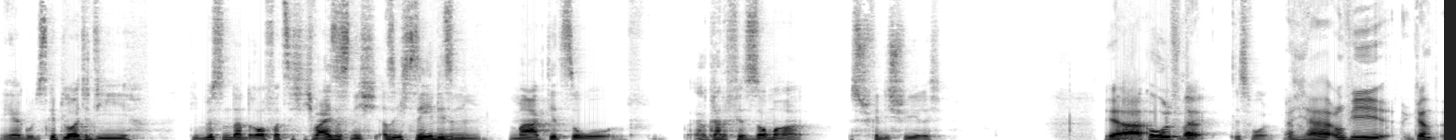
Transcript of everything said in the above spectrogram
ja, gut, es gibt Leute, die, die müssen dann drauf verzichten. Ich weiß es nicht. Also ich sehe diesen Markt jetzt so, gerade für Sommer, finde ich schwierig. Ja. aber alkoholfrei da- ist wohl. Ja, irgendwie ganz, äh,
